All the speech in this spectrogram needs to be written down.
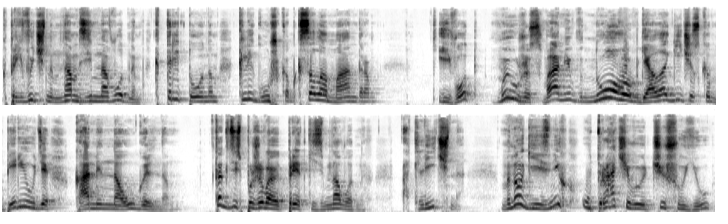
к привычным нам земноводным, к тритонам, к лягушкам, к саламандрам – и вот мы уже с вами в новом геологическом периоде каменно-угольном. Как здесь поживают предки земноводных? Отлично. Многие из них утрачивают чешую,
